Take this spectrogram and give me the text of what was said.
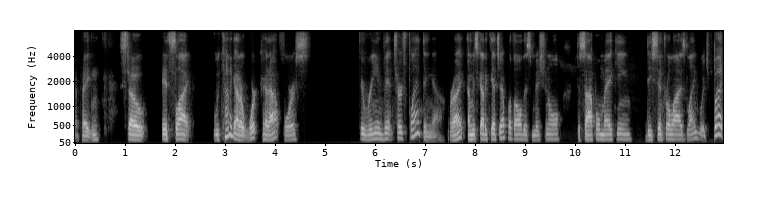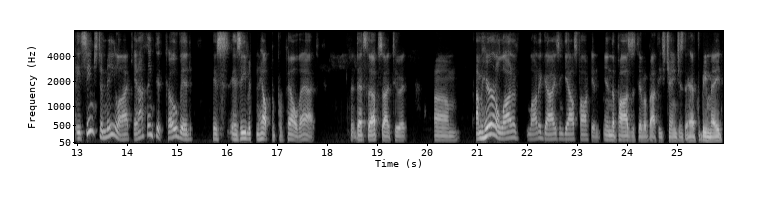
at Peyton. So it's like we kind of got our work cut out for us to reinvent church planting now, right? I mean, it's got to catch up with all this missional disciple making, decentralized language. But it seems to me like, and I think that COVID has has even helped to propel that. That's the upside to it. Um, I'm hearing a lot of a lot of guys and gals talking in the positive about these changes that have to be made,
